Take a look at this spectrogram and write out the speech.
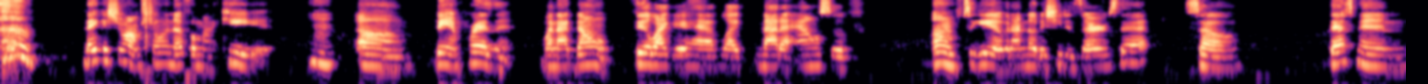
making sure I'm showing up for my kid. Hmm. Um, being present when I don't feel like it have like not an ounce of um to give, and I know that she deserves that. So that's been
